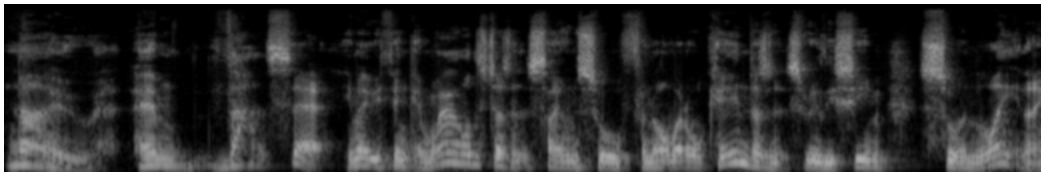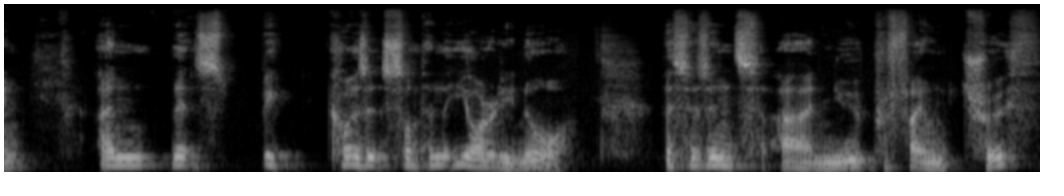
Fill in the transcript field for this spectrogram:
Now, um, that's it. You might be thinking, "Well, this doesn't sound so phenomenal, Kane. Doesn't really seem so enlightening," and it's because it's something that you already know. This isn't a new, profound truth.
